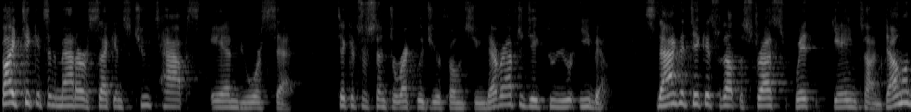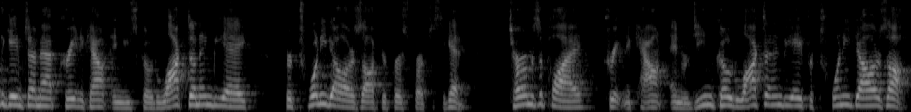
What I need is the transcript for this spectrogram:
Buy tickets in a matter of seconds, two taps, and you're set. Tickets are sent directly to your phone so you never have to dig through your email. Snag the tickets without the stress with Gametime. Download the Gametime app, create an account, and use code LOCKEDONNBA for $20 off your first purchase. Again, terms apply. Create an account and redeem code LOCKEDONNBA for $20 off.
